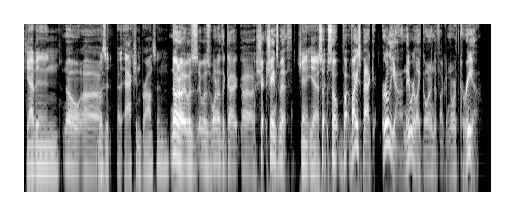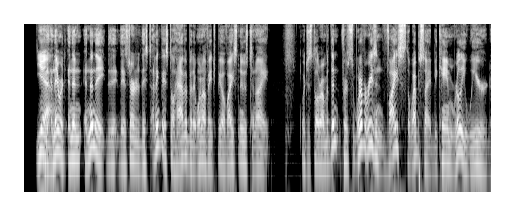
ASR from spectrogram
Gavin no, uh, was it uh, Action Bronson? No, no, it was it was one of the guy, uh, Sh- Shane Smith. Shane, yeah, So okay. so Vi- Vice back early on, they were like going into fucking North Korea. yeah, and they were and then and then they they, they started. They, I think they still have it, but it went off HBO Vice News tonight. Which is still around, but then for whatever reason, Vice, the website, became really weird.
